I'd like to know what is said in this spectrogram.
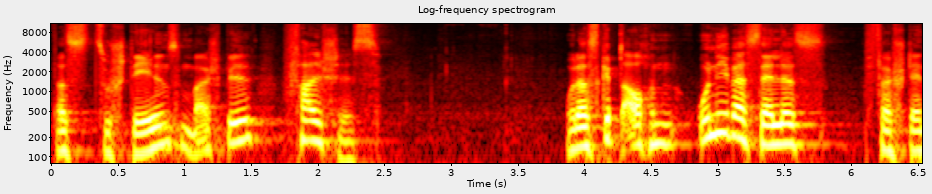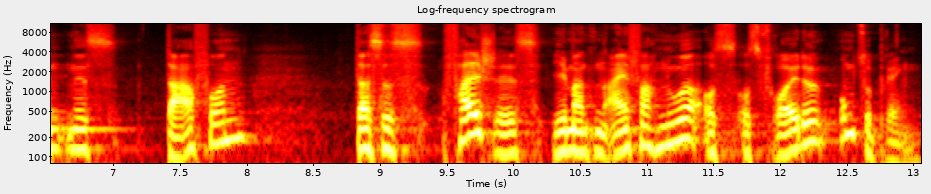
dass zu stehlen zum Beispiel falsch ist. Oder es gibt auch ein universelles Verständnis davon, dass es falsch ist, jemanden einfach nur aus, aus Freude umzubringen.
